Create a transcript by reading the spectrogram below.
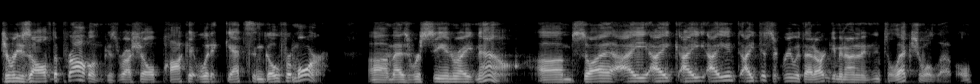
to resolve the problem because Russia will pocket what it gets and go for more, um, as we're seeing right now. Um, so I, I, I, I, I disagree with that argument on an intellectual level.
